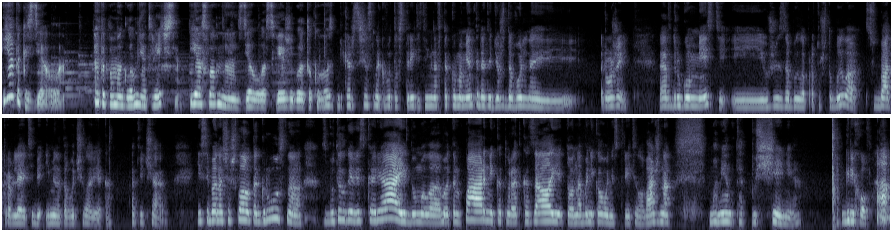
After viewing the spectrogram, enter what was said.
Я так и сделала. Это помогло мне отвлечься. Я словно сделала свежий глоток воздуха. Мне кажется, сейчас на кого-то встретить именно в такой момент, когда ты идешь довольной рожей э, в другом месте и уже забыла про то, что было, судьба отправляет тебе именно того человека. Отвечаю. Если бы она сейчас шла вот так грустно, с бутылкой вискаря и думала об этом парне, который отказал ей, то она бы никого не встретила. Важно момент отпущения грехов. Ха!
